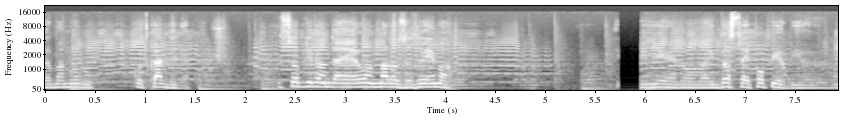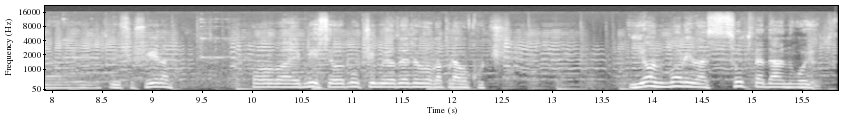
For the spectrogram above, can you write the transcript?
za mamuru kod Kardelja. S obzirom da je on malo zadremao, jer ovaj, dosta je popio bio na tri šešira, ovaj, mi se odlučimo i odvedemo ga pravo kući. I on moli vas sutra dan ujutro.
